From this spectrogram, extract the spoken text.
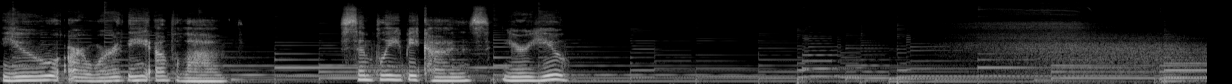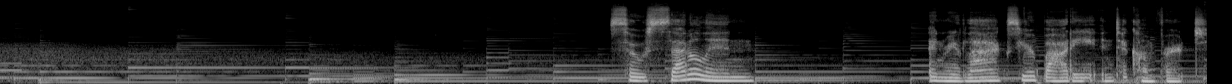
You are worthy of love simply because you're you. So settle in and relax your body into comfort.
